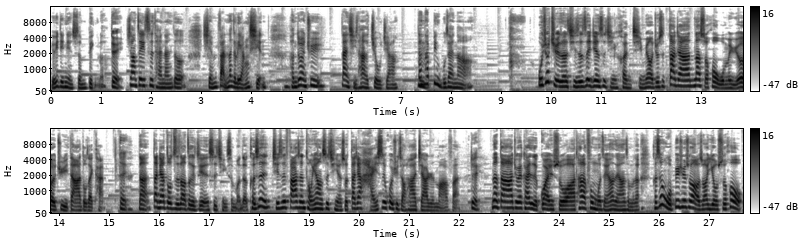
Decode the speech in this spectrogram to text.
有一点点生病了，对，像这一次台南的嫌犯那个梁贤，很多人去淡洗他的旧家，但他并不在那。我就觉得其实这件事情很奇妙，就是大家那时候我们与恶的距离，大家都在看，对，那大家都知道这个件事情什么的，可是其实发生同样的事情的时候，大家还是会去找他的家人麻烦。对，那大家就会开始怪说啊，他的父母怎样怎样什么的。可是我必须说老实话，有时候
